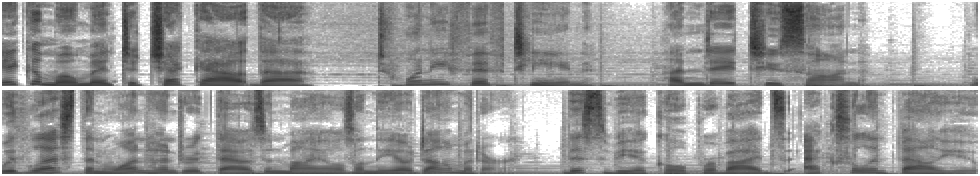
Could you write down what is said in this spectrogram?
Take a moment to check out the 2015 Hyundai Tucson. With less than 100,000 miles on the odometer, this vehicle provides excellent value.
